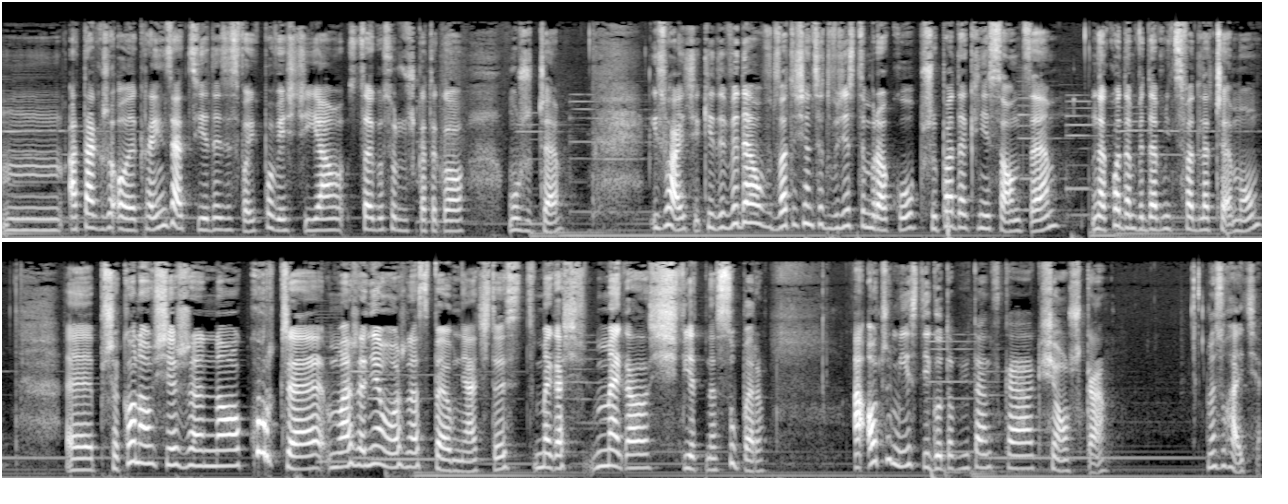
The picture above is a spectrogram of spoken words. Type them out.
mm, a także o ekranizacji jednej ze swoich powieści. Ja z całego serduszka tego mu życzę. I słuchajcie, kiedy wydał w 2020 roku Przypadek Nie Sądzę, nakładem wydawnictwa Dlaczemu, przekonał się, że no kurczę, marzenia można spełniać. To jest mega, mega świetne, super. A o czym jest jego debiutancka książka? No słuchajcie,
